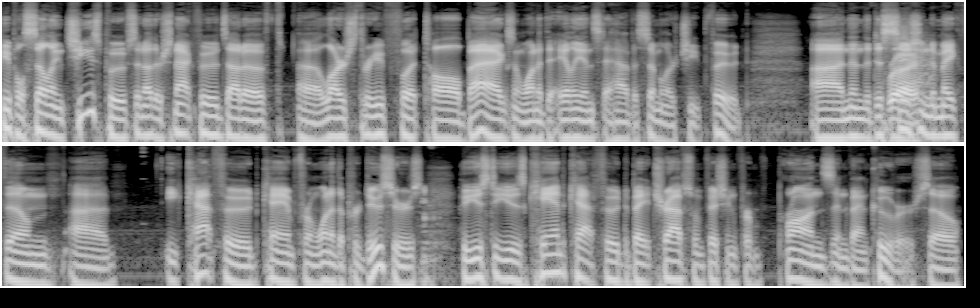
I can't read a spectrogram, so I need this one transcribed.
people selling cheese poofs and other snack foods out of uh, large three foot tall bags and wanted the aliens to have a similar cheap food. Uh, and then the decision Right. to make them uh, eat cat food came from one of the producers who used to use canned cat food to bait traps when fishing for prawns in Vancouver. So,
